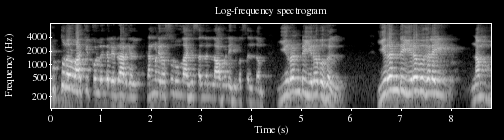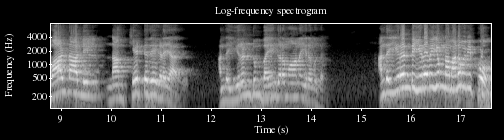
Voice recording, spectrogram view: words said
புத்துணர்வாக்கிக் கொள்ளுங்கள் என்றார்கள் கண்மணி ரசூலுல்லாஹி ஸல்லல்லாஹு அலஹி வசல்லம் இரண்டு இரவுகள் இரண்டு இரவுகளை நம் வாழ்நாளில் நாம் கேட்டதே கிடையாது. அந்த இரண்டும் பயங்கரமான இரவுகள். அந்த இரண்டு இரவையும் நாம் அனுபவிப்போம்.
